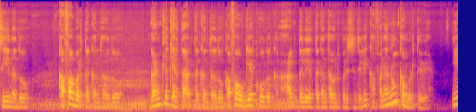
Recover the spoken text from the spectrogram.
ಸೀನದು ಕಫ ಬರ್ತಕ್ಕಂಥದ್ದು ಗಂಟ್ಲು ಕೆರೆತ ಆಗ್ತಕ್ಕಂಥದ್ದು ಕಫ ಉಗಿಯೋಕ್ಕೆ ಹೋಗೋಕ್ಕೆ ಆಗದಲ್ಲೇ ಇರ್ತಕ್ಕಂಥ ಒಂದು ಪರಿಸ್ಥಿತಿಯಲ್ಲಿ ಕಫನ ನುಂಗ್ಕೊಂಬಿಡ್ತೀವಿ ಈ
